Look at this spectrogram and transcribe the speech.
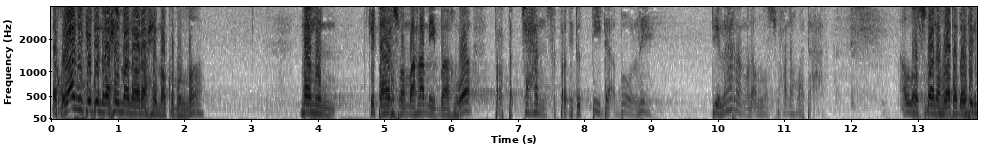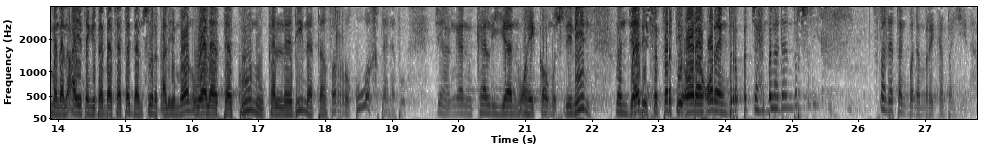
Ikhwani fidin rahimana rahimakumullah. Namun kita harus memahami bahwa perpecahan seperti itu tidak boleh dilarang oleh Allah Subhanahu wa taala. Allah Subhanahu wa taala berfirman dalam ayat yang kita baca tadi dalam surat Ali Imran, "Wala takunu kalladzina tafarraqu wakhtalafu." Jangan kalian wahai kaum muslimin menjadi seperti orang-orang yang berpecah belah dan berselisih setelah datang kepada mereka bayinah.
